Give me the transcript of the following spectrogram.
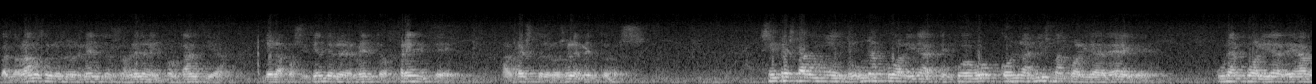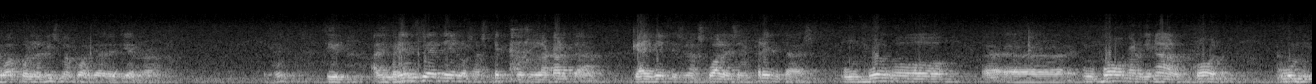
cuando hablamos de los elementos, hablé de la importancia de la posición del elemento frente al resto de los elementos, siempre está uniendo una cualidad de fuego con la misma cualidad de aire, una cualidad de agua con la misma cualidad de tierra. ¿Eh? Es decir, a diferencia de los aspectos en la carta, que hay veces en las cuales enfrentas un fuego, eh, un fuego cardinal con, un-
